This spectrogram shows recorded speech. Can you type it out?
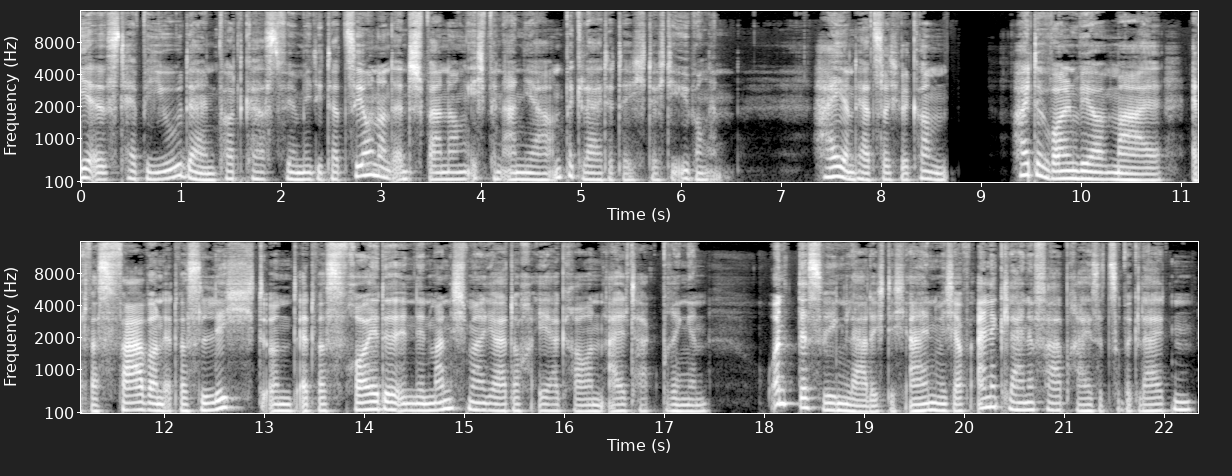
Hier ist Happy You, dein Podcast für Meditation und Entspannung. Ich bin Anja und begleite dich durch die Übungen. Hi und herzlich willkommen. Heute wollen wir mal etwas Farbe und etwas Licht und etwas Freude in den manchmal ja doch eher grauen Alltag bringen. Und deswegen lade ich dich ein, mich auf eine kleine Farbreise zu begleiten,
